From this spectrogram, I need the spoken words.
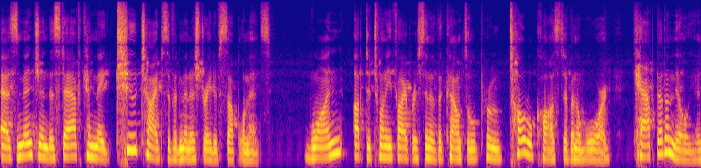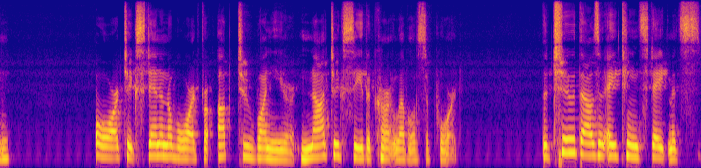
As mentioned, the staff can make two types of administrative supplements. One, up to 25% of the council approved total cost of an award, capped at a million, or to extend an award for up to one year, not to exceed the current level of support. The 2018 statements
